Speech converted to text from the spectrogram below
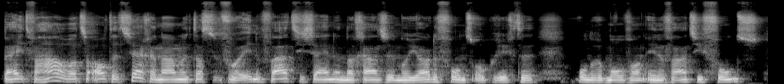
bij het verhaal wat ze altijd zeggen. Namelijk dat ze voor innovatie zijn. En dan gaan ze een miljardenfonds oprichten onder het mom van innovatiefonds.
